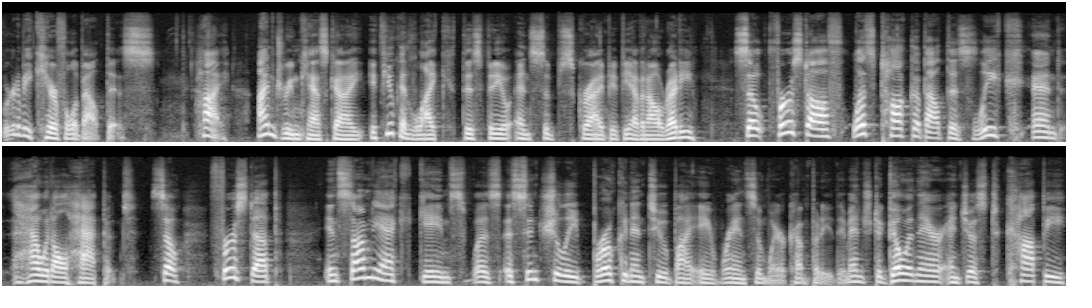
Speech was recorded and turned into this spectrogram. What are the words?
we're going to be careful about this. Hi. I'm Dreamcast Guy. If you could like this video and subscribe if you haven't already. So first off, let's talk about this leak and how it all happened. So first up, Insomniac Games was essentially broken into by a ransomware company. They managed to go in there and just copy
